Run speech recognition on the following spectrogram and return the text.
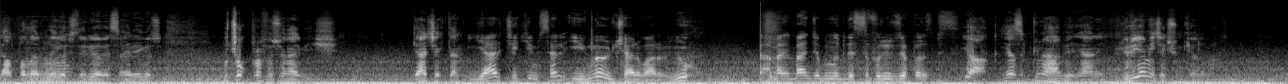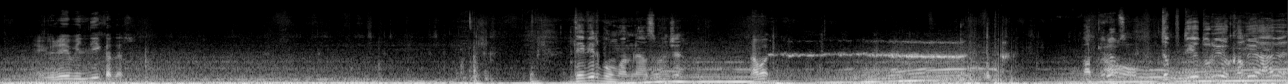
yalpalarını da gösteriyor vesaireyi gösteriyor. Bu çok profesyonel bir iş. Gerçekten. Yer çekimsel ivme ölçer var. Yuh. Ya ben, bence bunu bir de 0-100 yaparız biz. Ya yazık günah abi yani yürüyemeyecek çünkü araba. E, Yürüyebildiği kadar. Devir bulmam lazım önce. Ama Bak görüyor musun? Tıp diye duruyor kalıyor abi.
